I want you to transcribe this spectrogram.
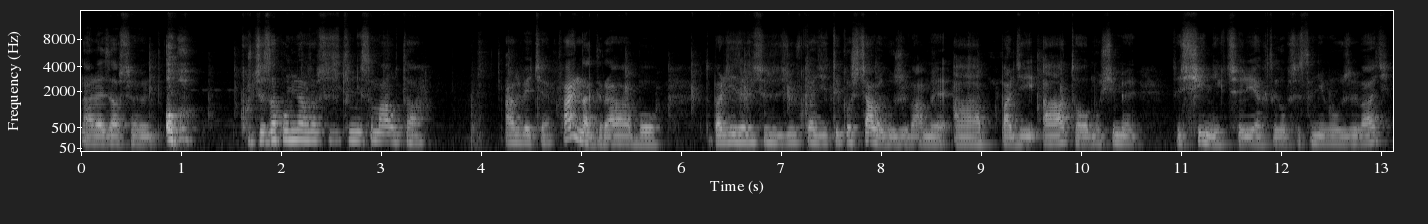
no ale zawsze, o, kurczę, zapominam zawsze, że to nie są auta. Ale wiecie, fajna gra, bo to bardziej zależówka, gdzie tylko strzałek używamy, a bardziej A to musimy, to jest silnik, czyli jak tego przestaniemy używać,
